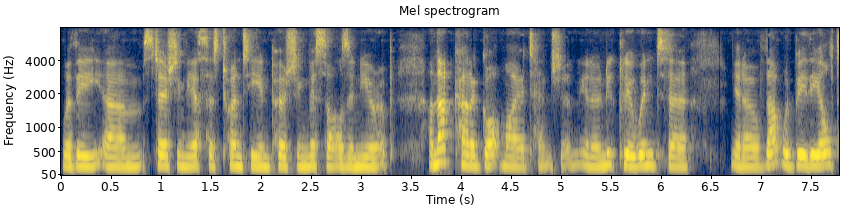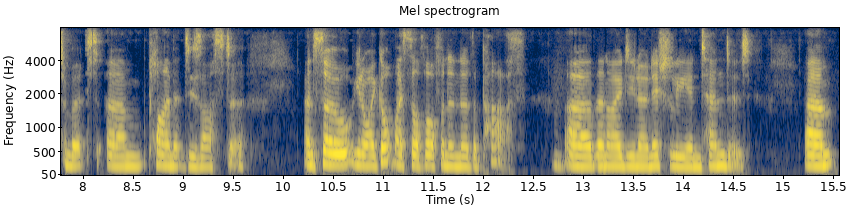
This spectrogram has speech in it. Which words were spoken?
with the um, stationing the SS-20 and Pershing missiles in Europe, and that kind of got my attention. You know, nuclear winter, you know, that would be the ultimate um, climate disaster. And so, you know, I got myself off on another path uh, mm-hmm. than I'd, you know, initially intended. Um,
